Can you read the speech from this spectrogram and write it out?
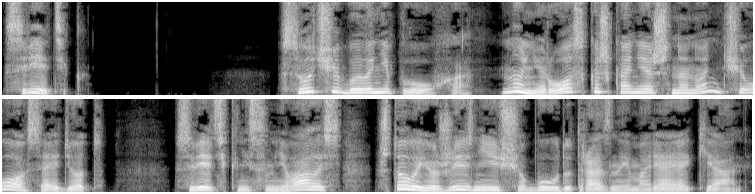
Светик. В Сочи было неплохо. Ну, не роскошь, конечно, но ничего, сойдет. Светик не сомневалась, что в ее жизни еще будут разные моря и океаны.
